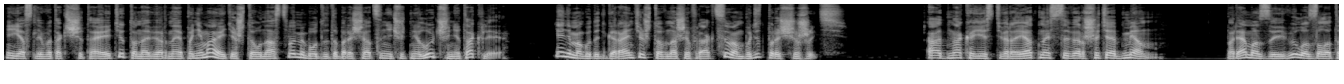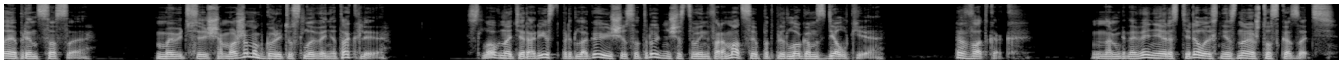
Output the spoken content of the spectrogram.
Если вы так считаете, то, наверное, понимаете, что у нас с вами будут обращаться ничуть не лучше, не так ли? Я не могу дать гарантии, что в нашей фракции вам будет проще жить. Однако есть вероятность совершить обмен. Прямо заявила Золотая Принцесса. Мы ведь все еще можем обговорить условия, не так ли? Словно террорист, предлагающий сотрудничество и информацию под предлогом сделки. Вот как. На мгновение растерялась, не зная, что сказать.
